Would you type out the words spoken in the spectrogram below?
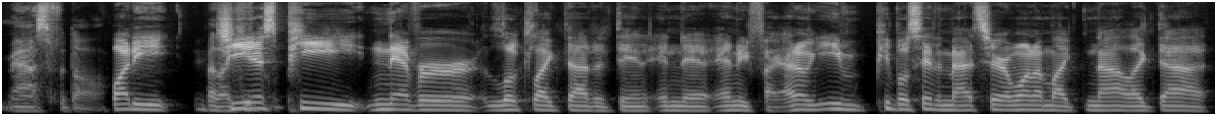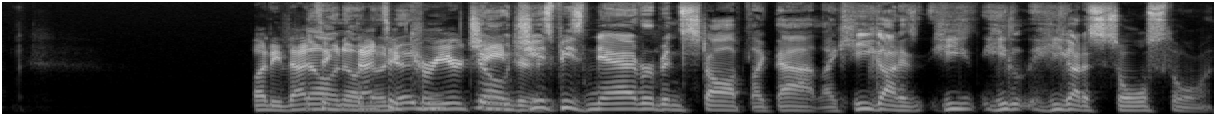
Masvidal. buddy But, like, he- GSP never looked like that at the in the, any fight. I don't even people say the Matt Serra one. I'm like not like that, buddy. That's no, a, that's a career changer. No, GSP's never been stopped like that. Like he got his he he he got his soul stolen.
